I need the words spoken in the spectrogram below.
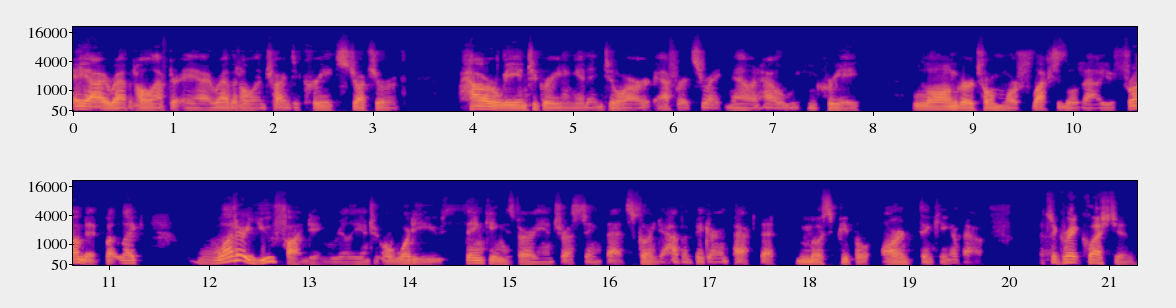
AI rabbit hole after AI rabbit hole and trying to create structure. How are we integrating it into our efforts right now and how we can create longer term, more flexible value from it? But like, what are you finding really interesting or what are you thinking is very interesting that's going to have a bigger impact that most people aren't thinking about? That's a great question.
